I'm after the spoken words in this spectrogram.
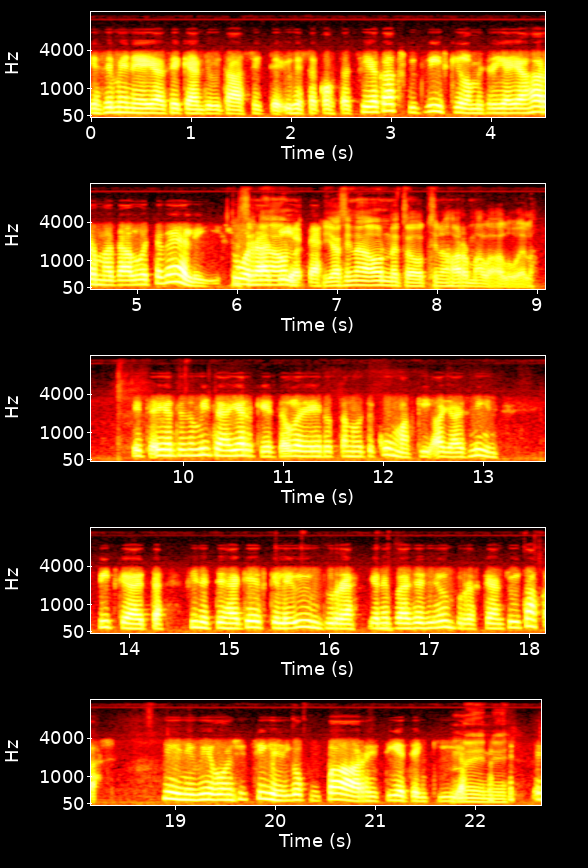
ja se menee ja se kääntyy taas sitten yhdessä kohtaa. Siellä 25 kilometriä ja harmaata aluetta väliin, Ja suoraa on, tietä. Ja sinä on, että olet siinä harmaalla alueella. Että eihän tässä ole mitään järkeä, että olen ehdottanut, että kummatkin ajaisi niin pitkään, että sinne tehdään keskelle ympyrä ja ne pääsee sinne ympyrässä kääntyy takas. Niin, niin minä voin sitten siihen joku paari tietenkin. Ja, Niin, niin.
